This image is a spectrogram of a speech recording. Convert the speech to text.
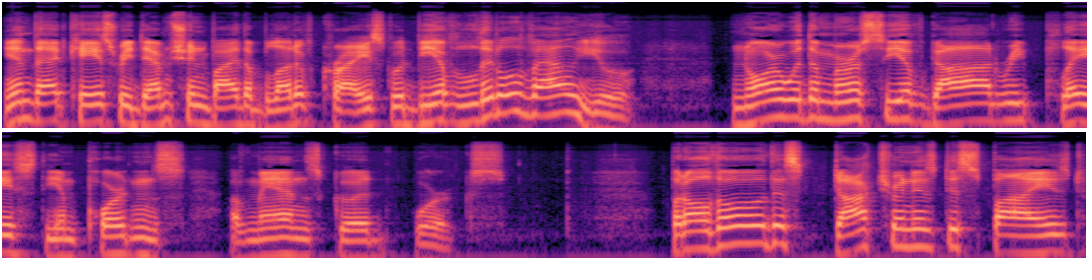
In that case, redemption by the blood of Christ would be of little value, nor would the mercy of God replace the importance of man's good works. But although this doctrine is despised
